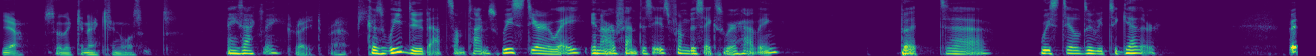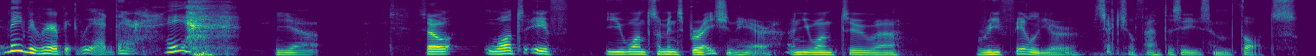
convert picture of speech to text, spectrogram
yeah, so the connection wasn't Exactly. great, perhaps. Because we do that sometimes. We steer away in our fantasies from the sex we're having, but uh, we still do it together. But maybe we're a bit weird there, hey? Yeah. So, what if you want some inspiration here and you want to uh, refill your sexual fantasies and thoughts?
